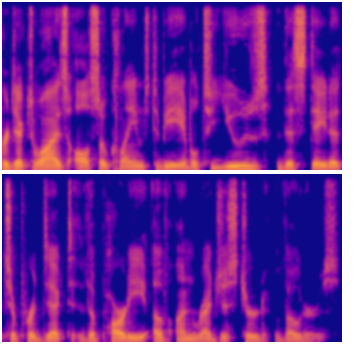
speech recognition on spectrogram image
PredictWise also claims to be able to use this data to predict the party of unregistered voters.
